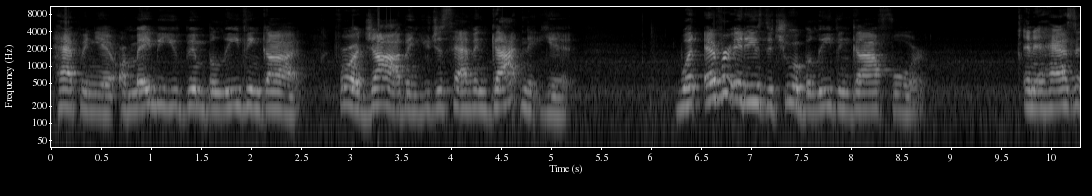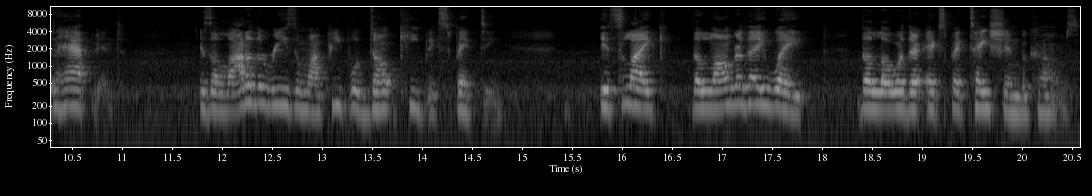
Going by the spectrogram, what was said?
happened yet. Or maybe you've been believing God for a job and you just haven't gotten it yet. Whatever it is that you are believing God for and it hasn't happened is a lot of the reason why people don't keep expecting. It's like the longer they wait, the lower their expectation becomes.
